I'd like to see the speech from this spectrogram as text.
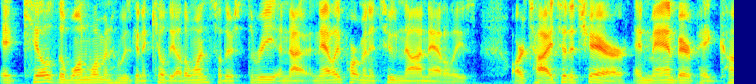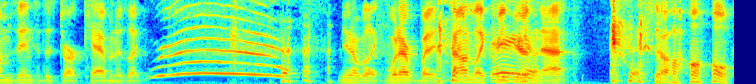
it kills the one woman who was going to kill the other one. So there's three, and Natalie Portman and two non-Natalies are tied to the chair, and Man Bear Pig comes into this dark cabin and is like, you know, like whatever. But it sounded like Yeah, creepier yeah, than that. So.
